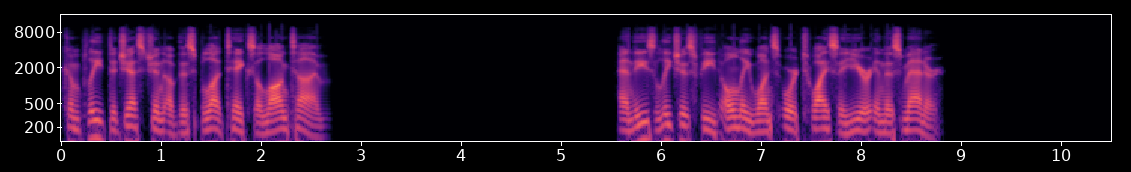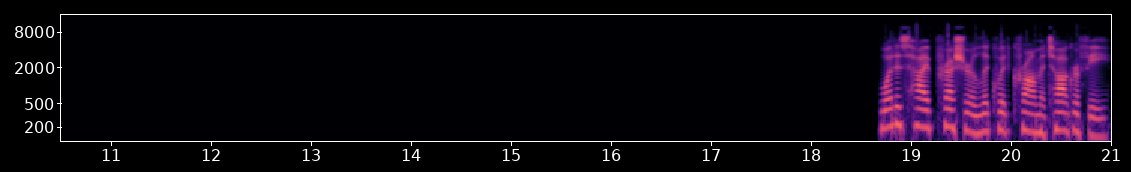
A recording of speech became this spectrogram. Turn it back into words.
Complete digestion of this blood takes a long time and these leeches feed only once or twice a year in this manner. What is high pressure liquid chromatography?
